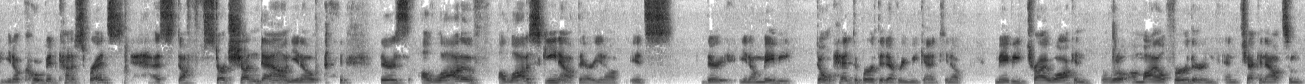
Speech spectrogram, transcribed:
you know, COVID kind of spreads, as stuff starts shutting down, you know, there's a lot of a lot of skiing out there. You know, it's there. You know, maybe don't head to Berthoud every weekend. You know, maybe try walking a little a mile further and, and checking out some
